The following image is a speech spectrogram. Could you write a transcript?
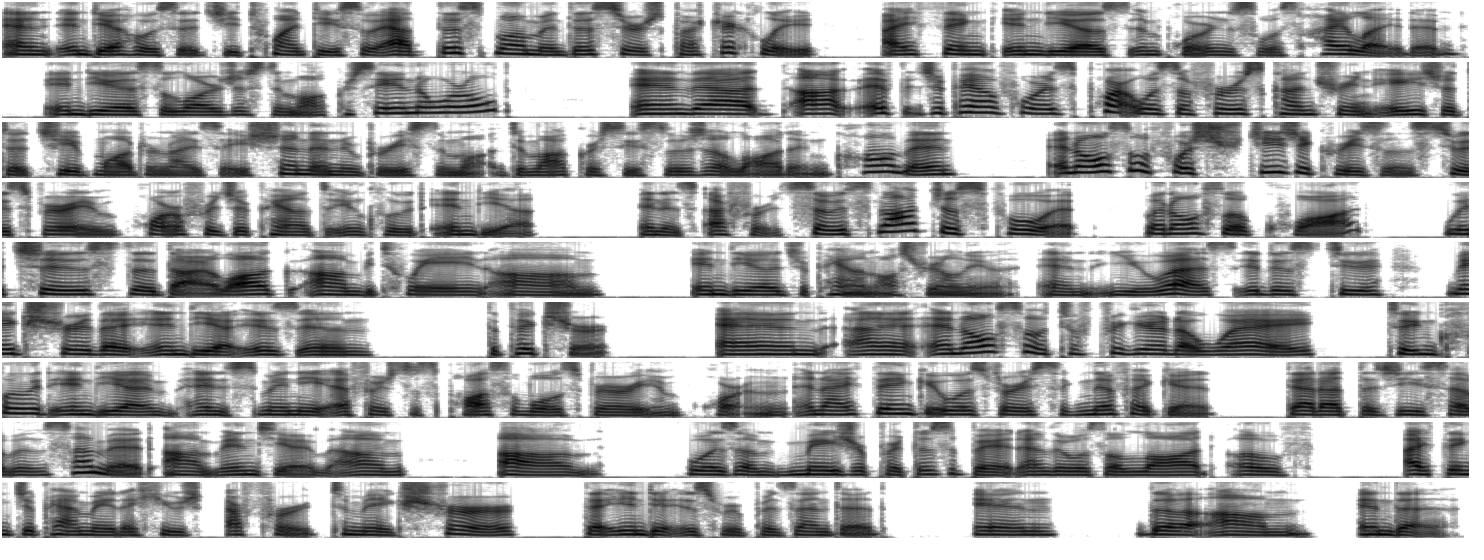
and India hosted G20. So at this moment, this year particularly, I think India's importance was highlighted. India is the largest democracy in the world, and that uh, Japan, for its part, was the first country in Asia to achieve modernization and embrace dem- democracy. So there's a lot in common. And also for strategic reasons, too, it's very important for Japan to include India in its efforts. So it's not just FOIP, but also Quad, which is the dialogue um, between um, India, Japan, Australia, and U.S. It is to make sure that India is in the picture, and uh, and also to figure out a way to include India in, as many efforts as possible is very important. And I think it was very significant that at the G7 summit, um, India um, um, was a major participant, and there was a lot of. I think Japan made a huge effort to make sure that India is represented in the um in the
